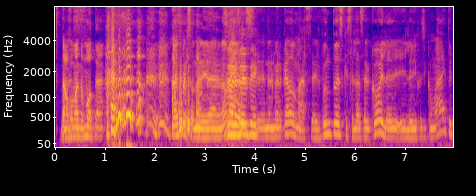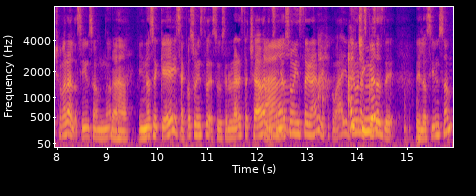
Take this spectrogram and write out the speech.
Estaba fumando mota. Más personalidad, ¿no? Sí, Más, sí, sí. En el mercado más. El punto es que se le acercó y le, y le dijo así como, ay, tu chamarra de los Simpson, ¿no? Ajá. Y no sé qué, y sacó su, insta- su celular a esta chava, le Ah. enseñó su Instagram, y dijo como, ay, yo Ay, tengo unas cosas de, de los Simpson.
